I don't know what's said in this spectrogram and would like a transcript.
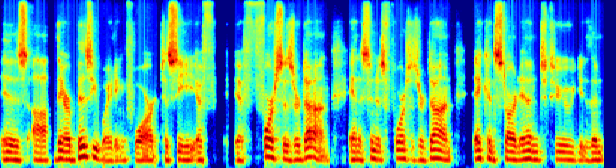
is uh, they're busy waiting for to see if if forces are done. And as soon as forces are done, it can start into the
